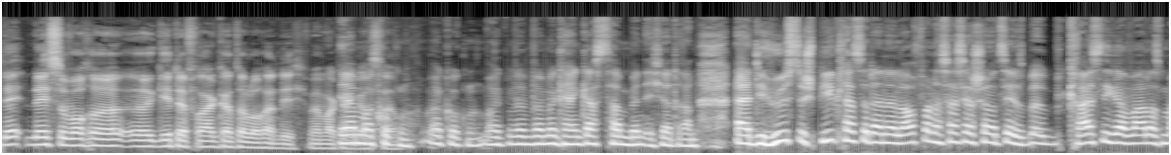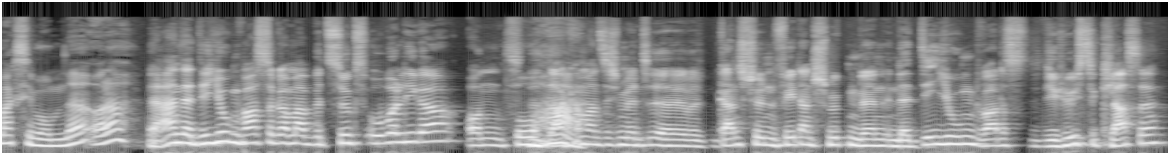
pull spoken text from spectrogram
ne, ne, nächste Woche äh, geht der Fragenkatalog an dich, wenn wir keinen ja, mal Gast gucken, haben. mal gucken. Wenn, wenn wir keinen Gast haben, bin ich ja dran. Äh, die höchste Spielklasse deiner Laufbahn, das hast du ja schon erzählt. Kreisliga war das Maximum, ne, oder? Ja, in der D-Jugend war es sogar mal Bezirksoberliga und Oha. da kann man sich mit äh, ganz schönen Federn schmücken, denn in der D-Jugend war das die höchste Klasse.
